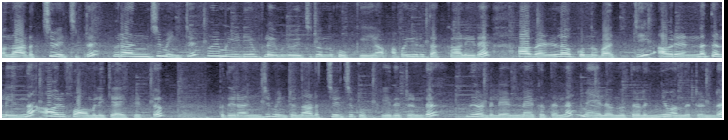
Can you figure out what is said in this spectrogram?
ഒന്ന് അടച്ച് വെച്ചിട്ട് ഒരു അഞ്ച് മിനിറ്റ് ഒരു മീഡിയം ഫ്ലെയിമിൽ വെച്ചിട്ട് ഒന്ന് കുക്ക് ചെയ്യാം. അപ്പോൾ ഈ ഒരു തക്കാളിയുടെ ആ വെള്ളമൊക്കെ ഒന്ന് വറ്റി ആ ഒരു എണ്ണ തെളിയുന്ന ആ ഒരു ഫോമിലേക്കായി കിട്ടും. അപ്പോൾ ഇതൊരു അഞ്ച് മിനിറ്റ് ഒന്ന് അടച്ച് വെച്ച് കുക്ക് ചെയ്തിട്ടുണ്ട്. ഇത് കണ്ടില്ലേ എണ്ണയൊക്കെ തന്നെ മേലെ ഒന്ന് തെളിഞ്ഞ് വന്നിട്ടുണ്ട്.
